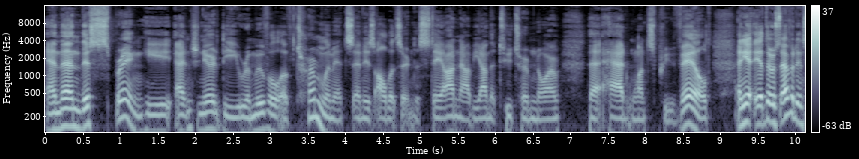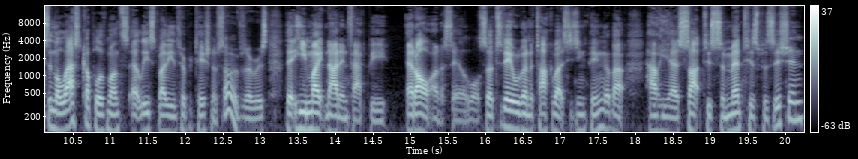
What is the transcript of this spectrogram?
And then this spring, he engineered the removal of term limits and is all but certain to stay on now beyond the two term norm that had once prevailed. And yet, yet there was evidence in the last couple of months, at least by the interpretation of some observers, that he might not in fact be at all unassailable. So today we're going to talk about Xi Jinping, about how he has sought to cement his position,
